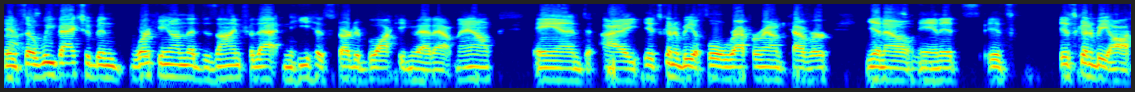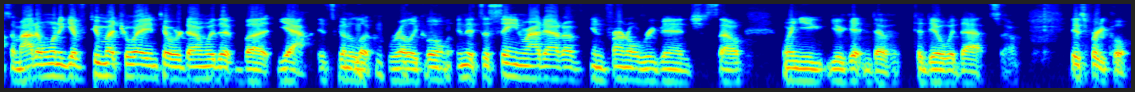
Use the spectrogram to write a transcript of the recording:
and so we've actually been working on the design for that, and he has started blocking that out now. And I, it's going to be a full wraparound cover, you know, Sweet. and it's it's it's going to be awesome. I don't want to give too much away until we're done with it, but yeah, it's going to look really cool. And it's a scene right out of Infernal Revenge. So when you you're getting to to deal with that, so it's pretty cool.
